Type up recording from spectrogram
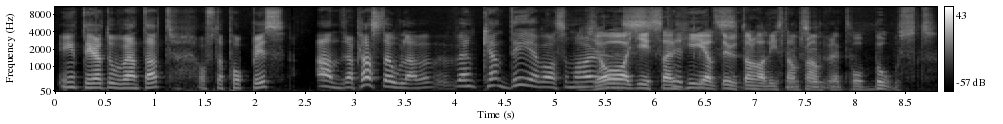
Inte helt oväntat, ofta poppis. Andra plats då Ola, vem kan det vara som har Jag gissar helt utan att ha listan framför mig på Boost.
